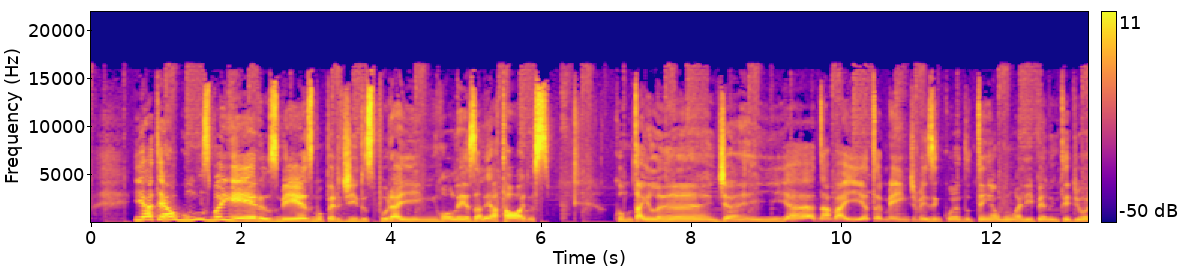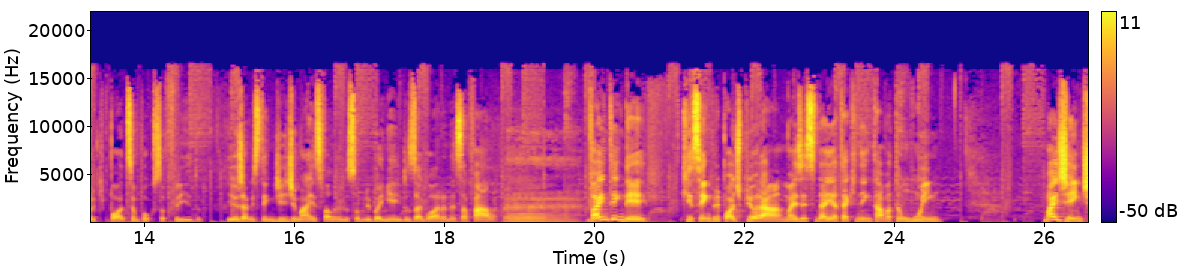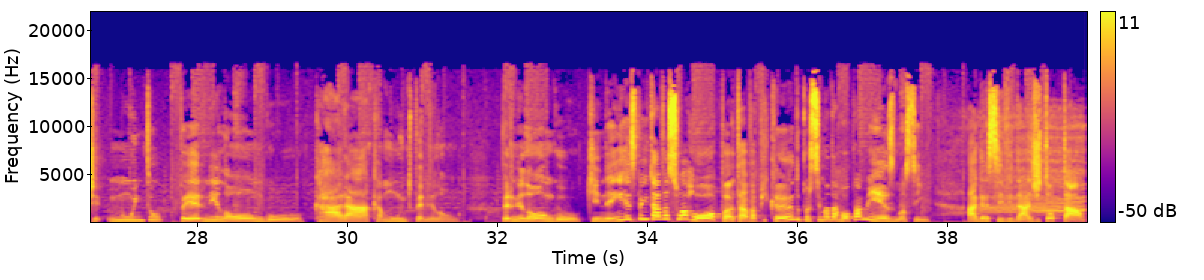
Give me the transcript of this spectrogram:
e até alguns banheiros mesmo perdidos por aí em rolês aleatórios como Tailândia e a, na Bahia também, de vez em quando tem algum ali pelo interior que pode ser um pouco sofrido. E eu já me estendi demais falando sobre banheiros agora nessa fala. É... Vai entender que sempre pode piorar, mas esse daí até que nem tava tão ruim. Mas, gente, muito pernilongo. Caraca, muito pernilongo pernilongo que nem respeitava a sua roupa, tava picando por cima da roupa mesmo, assim. Agressividade total.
